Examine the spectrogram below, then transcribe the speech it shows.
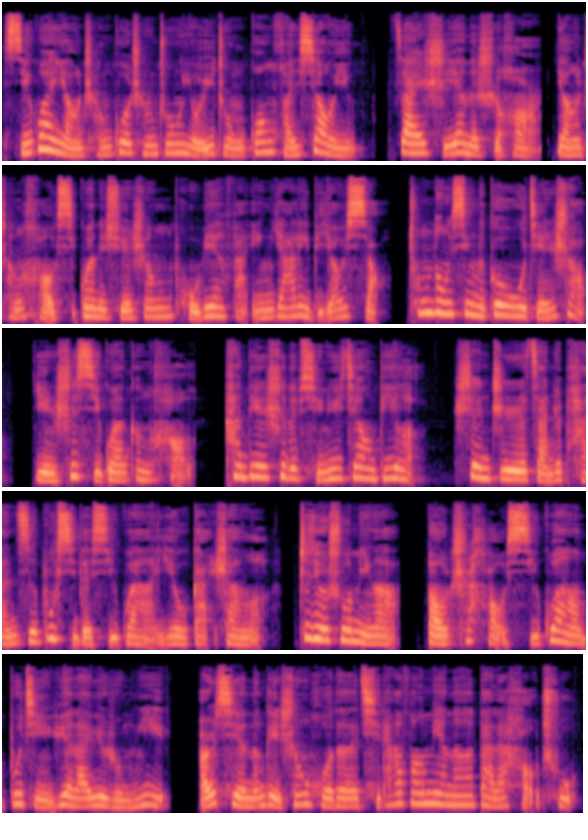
习惯养成过程中有一种光环效应，在实验的时候，养成好习惯的学生普遍反应压力比较小，冲动性的购物减少。饮食习惯更好了，看电视的频率降低了，甚至攒着盘子不洗的习惯也有改善了。这就说明啊，保持好习惯不仅越来越容易，而且能给生活的其他方面呢带来好处。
